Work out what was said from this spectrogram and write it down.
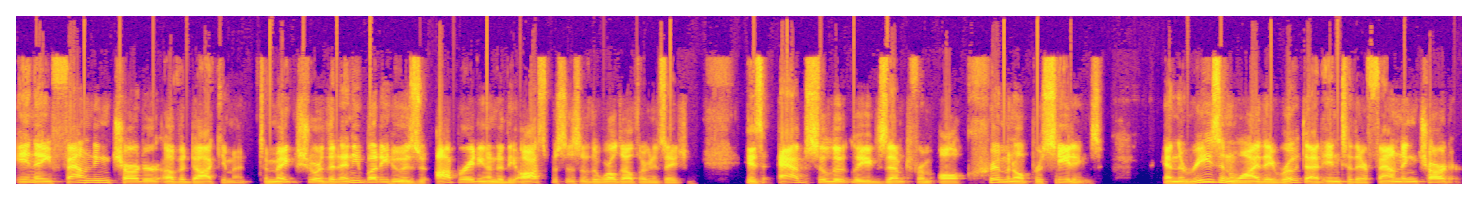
in a founding charter of a document to make sure that anybody who is operating under the auspices of the World Health Organization is absolutely exempt from all criminal proceedings. And the reason why they wrote that into their founding charter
